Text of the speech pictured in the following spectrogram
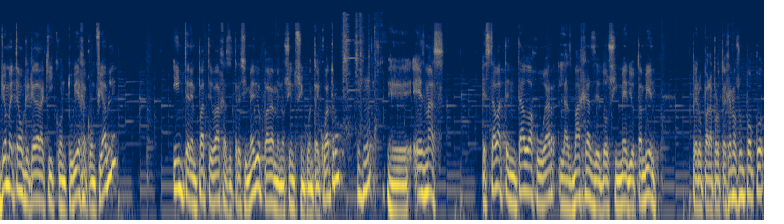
yo me tengo que quedar aquí con tu vieja confiable. Inter empate bajas de tres y medio, paga menos 154. Eh, es más, estaba tentado a jugar las bajas de dos y medio también, pero para protegernos un poco,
